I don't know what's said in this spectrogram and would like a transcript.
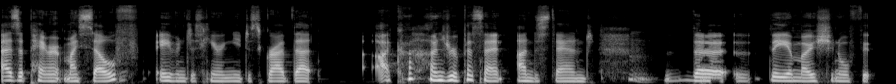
as a parent myself, even just hearing you describe that, I 100% understand hmm. the the emotional fit,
